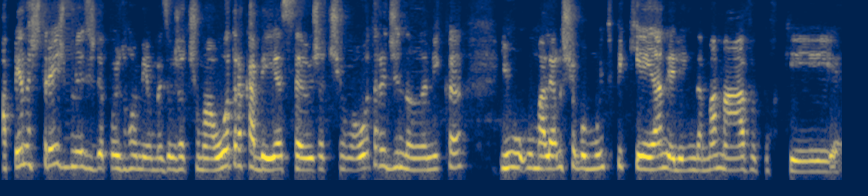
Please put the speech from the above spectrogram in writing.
apenas três meses depois do Romeu, mas eu já tinha uma outra cabeça, eu já tinha uma outra dinâmica. E o, o Malelo chegou muito pequeno, ele ainda mamava, porque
